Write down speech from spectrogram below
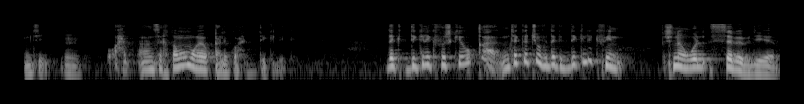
فهمتي؟ واحد un certain moment غيوقع لك واحد ال déclic داك ال déclic فاش كيوقع انت كتشوف داك ال déclic فين شنو هو السبب ديالو.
